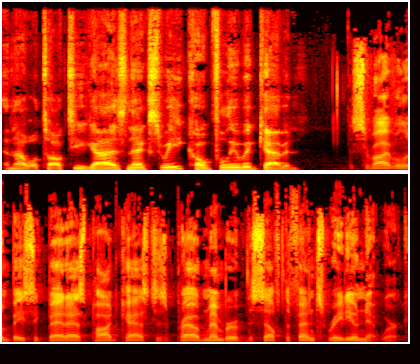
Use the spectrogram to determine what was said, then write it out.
and i will talk to you guys next week hopefully with kevin the Survival and Basic Badass podcast is a proud member of the Self Defense Radio Network.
